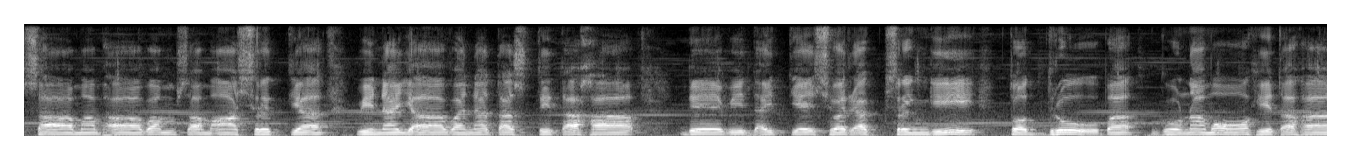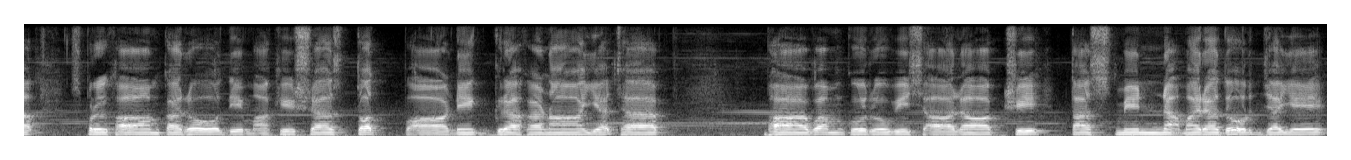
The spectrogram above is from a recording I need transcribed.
सामभावं समाश्रित्य विनयावनतस्थितः। देवि दैत्येश्वरशृङ्गी त्वद्रूपगुणमोहितः। स्पृहां करोति महिषस्त्वत्पाणिग्रहणाय च। भावं कुरु विशालाक्षि तस्मिन्नमरदुर्जये।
